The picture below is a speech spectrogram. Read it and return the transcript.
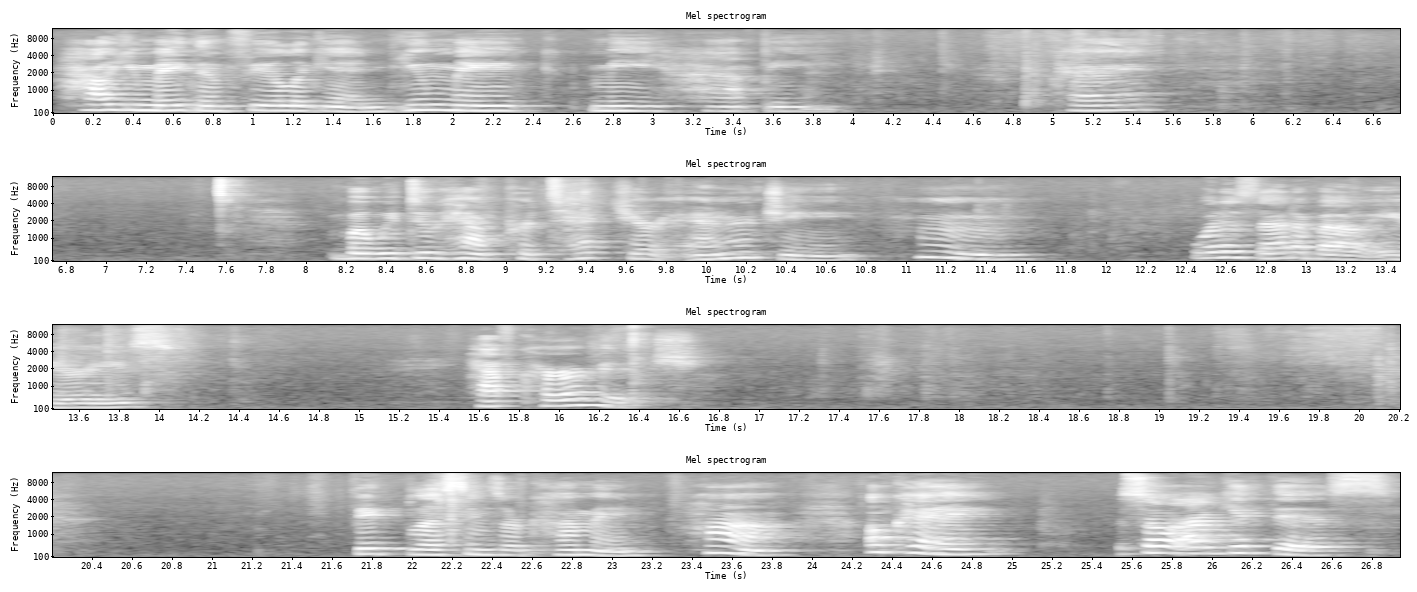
how you made them feel again. You make me happy. Okay? But we do have protect your energy. Hmm. What is that about, Aries? Have courage. Big blessings are coming. Huh. Okay. So I get this.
